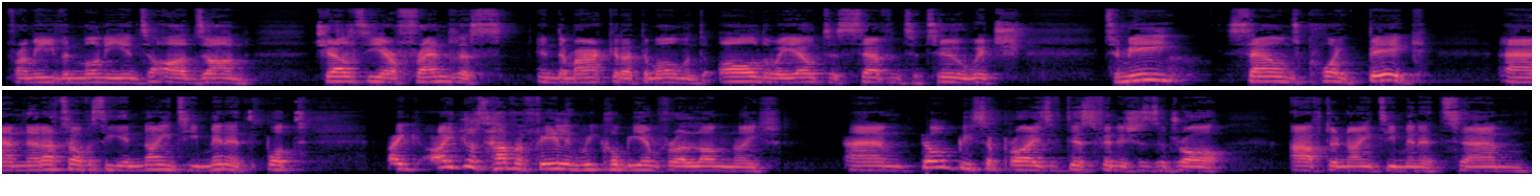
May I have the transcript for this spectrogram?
from even money into odds on. Chelsea are friendless in the market at the moment, all the way out to 7 to 2, which to me sounds quite big. Um, now, that's obviously in 90 minutes, but like I just have a feeling we could be in for a long night. Um, don't be surprised if this finishes a draw after 90 minutes. Um,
